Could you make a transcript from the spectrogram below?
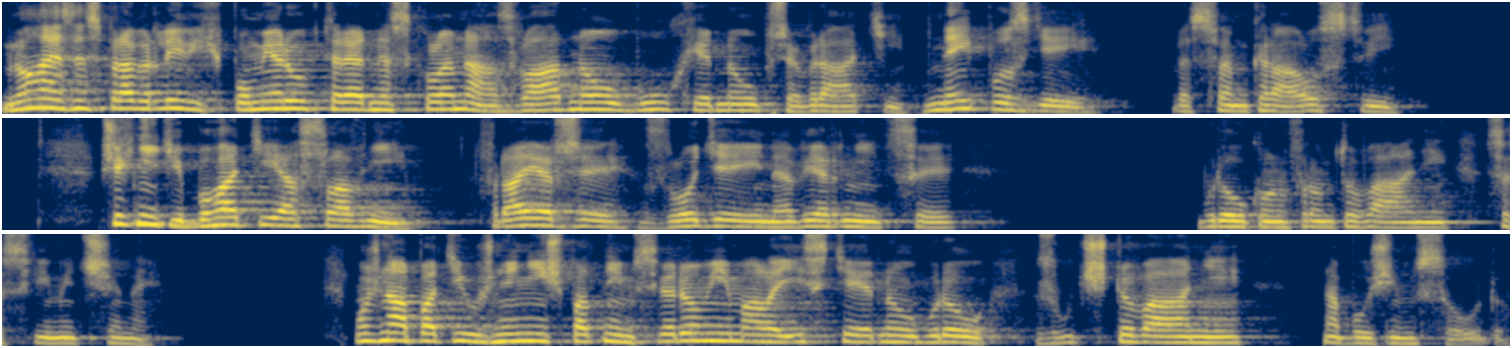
Mnohé z nespravedlivých poměrů, které dnes kolem nás vládnou, Bůh jednou převrátí. Nejpozději ve svém království. Všichni ti bohatí a slavní, frajeři, zloději, nevěrníci, budou konfrontováni se svými činy. Možná platí už nyní špatným svědomím, ale jistě jednou budou zúčtováni na božím soudu.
